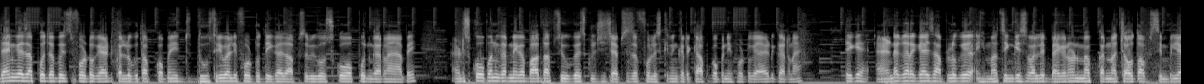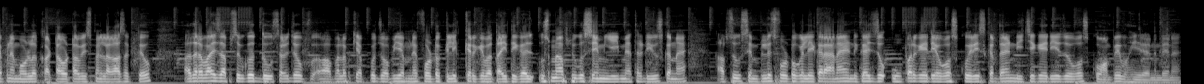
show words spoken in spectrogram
देन गाइस आपको जब इस फ़ोटो को ऐड कर लोगे तो आपको अपनी दूसरी वाली फ़ोटो दी आप सभी को उसको ओपन करना है यहाँ पे। एंड उसको ओपन करने के बाद आप सभी को कुछ इस टाइप से फुल स्क्रीन करके आपको अपनी फ़ोटो को ऐड करना है। ठीक है? एंड अगर गैस आप लोग हिम्मत सिंह के इस वाले बैकग्राउंड में आप करना चाहो तो आप सिंपली अपने मॉडल कटआउट आप इसमें लगा सकते हो। अदरवाइज़ आप सबको दूसरा जो मतलब कि आपको जो भी हमने फ़ोटो क्लिक करके बताई थी उसमें आप सबको सेम यही मेथड यूज़ करना है। आप सबको सिंपली इस फ़ोटो को लेकर आना है। एंड गैस जो ऊपर का एरिया होगा, उसको इरेज कर देना, नीचे का एरिया जो होगा, उसको वहाँ पे वहीं रहने देना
